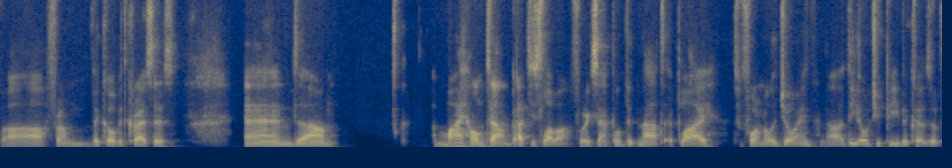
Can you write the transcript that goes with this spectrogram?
uh, from the COVID crisis, and um, my hometown, Bratislava, for example, did not apply to formally join uh, the OGP because of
